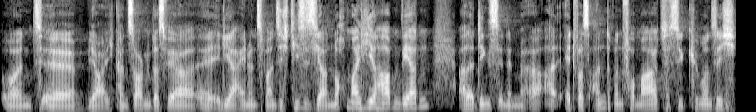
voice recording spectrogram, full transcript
Und äh, ja, ich kann sagen, dass wir äh, Elia 21 dieses Jahr nochmal hier haben werden. Allerdings in einem äh, etwas anderen Format. Sie kümmern sich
